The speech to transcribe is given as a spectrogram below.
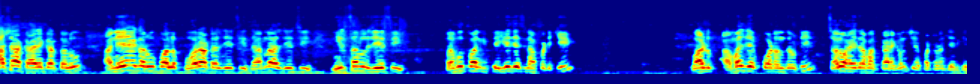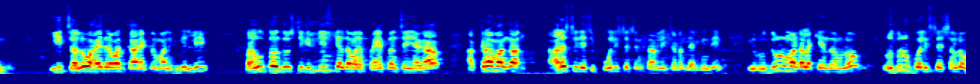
ఆశా కార్యకర్తలు అనేక రూపాల్లో పోరాటాలు చేసి ధర్నాలు చేసి నిరసనలు చేసి ప్రభుత్వానికి తెలియజేసినప్పటికీ వాళ్ళు అమలు చేయకపోవడంతో చలో హైదరాబాద్ కార్యక్రమం చేపట్టడం జరిగింది. ఈ చలో హైదరాబాద్ కార్యక్రమానికి వెళ్ళి ప్రభుత్వం దృష్టికి తీసుకెళ్దామనే ప్రయత్నం చేయగా అక్రమంగా అరెస్ట్ చేసి పోలీస్ స్టేషన్కి తరలించడం జరిగింది. ఈ రుద్రూరు మండల కేంద్రంలో రుద్రూరు పోలీస్ స్టేషన్లో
